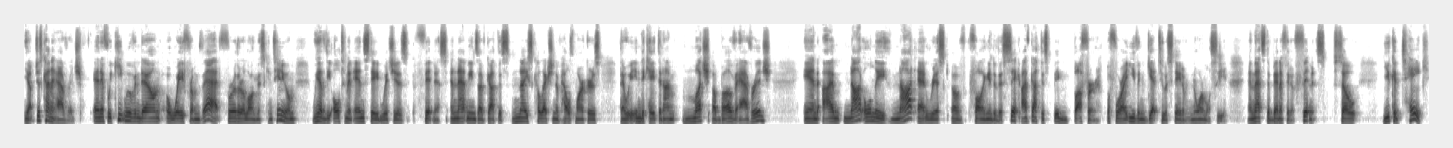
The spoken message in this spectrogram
yeah, just kind of average. And if we keep moving down away from that, further along this continuum, we have the ultimate end state, which is fitness. And that means I've got this nice collection of health markers that would indicate that I'm much above average. And I'm not only not at risk of falling into this sick, I've got this big buffer before I even get to a state of normalcy. And that's the benefit of fitness. So you could take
